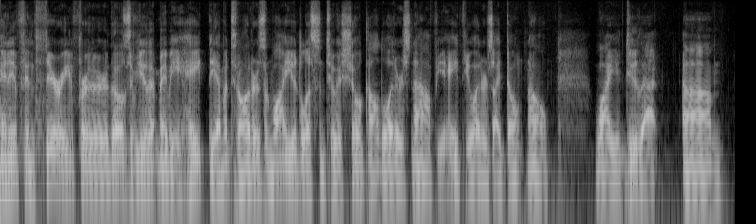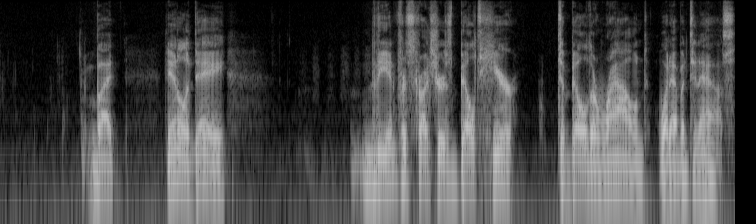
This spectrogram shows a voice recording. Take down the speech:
And if, in theory, for those of you that maybe hate the Edmonton Oilers and why you'd listen to a show called Oilers Now, if you hate the Oilers, I don't know why you do that. Um, but at the end of the day, the infrastructure is built here to build around what Edmonton has.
